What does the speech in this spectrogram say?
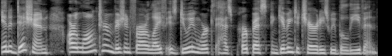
In addition, our long term vision for our life is doing work that has purpose and giving to charities we believe in.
